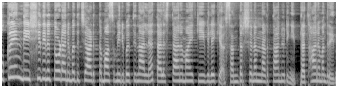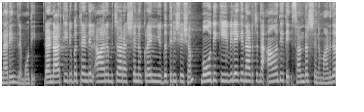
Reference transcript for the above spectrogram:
ഉക്രൈൻ ദേശീയ ദിനത്തോടനുബന്ധിച്ച് അടുത്ത മാസം ഇരുപത്തിനാലിന് തലസ്ഥാനമായ കീവിലേക്ക് സന്ദർശനം നടത്താനൊരുങ്ങി പ്രധാനമന്ത്രി നരേന്ദ്രമോദി. രണ്ടായിരത്തി ഇരുപത്തിരണ്ടിൽ ആരംഭിച്ച റഷ്യൻ ഉക്രൈൻ യുദ്ധത്തിന് ശേഷം മോദി കീവിലേക്ക് നടത്തുന്ന ആദ്യത്തെ സന്ദർശനമാണിത്.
